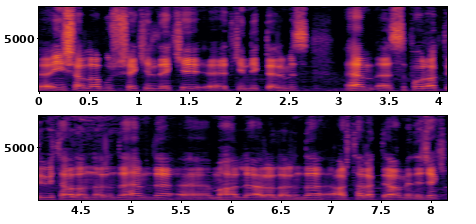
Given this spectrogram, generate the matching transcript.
E, İnşallah bu şekildeki e, etkinliklerimiz hem e, spor aktivite alanlarında hem de e, mahalle aralarında artarak devam edecek.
